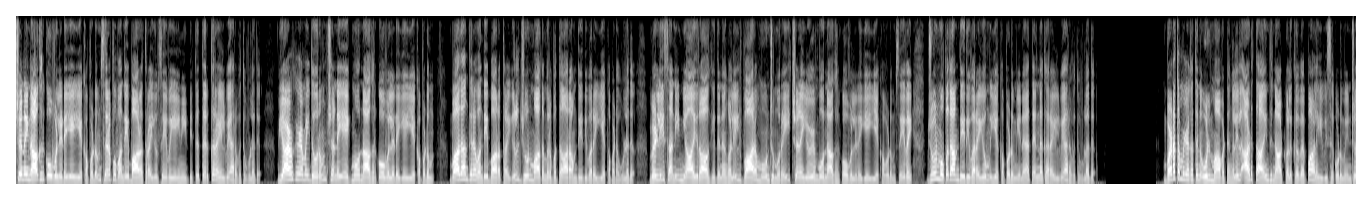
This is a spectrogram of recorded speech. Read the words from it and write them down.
சென்னை நாகர்கோவில் இடையே இயக்கப்படும் சிறப்பு வந்தே பாரத் ரயில் சேவையை நீட்டித்து தெற்கு ரயில்வே அறிவித்துள்ளது. வியாழக்கிழமை தோறும் சென்னை எக்மோர் நாகர்கோவில் இடையே இயக்கப்படும் வாதாந்திர வந்தே பாரத் ரயில் ஜூன் மாதம் இருபத்தி ஆறாம் தேதி வரை இயக்கப்பட உள்ளது. வெள்ளி சனி ஞாயிறு ஆகிய தினங்களில் வாரம் மூன்று முறை சென்னை எழும்பூர் நாகர்கோவில் இடையே இயக்கப்படும் சேவை ஜூன் முப்பதாம் தேதி வரையும் இயக்கப்படும் என தென்னக ரயில்வே அறிவித்துள்ளது. வட தமிழகத்தின் உள் மாவட்டங்களில் அடுத்த ஐந்து நாட்களுக்கு வெப்ப அலை வீசக்கூடும் என்று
